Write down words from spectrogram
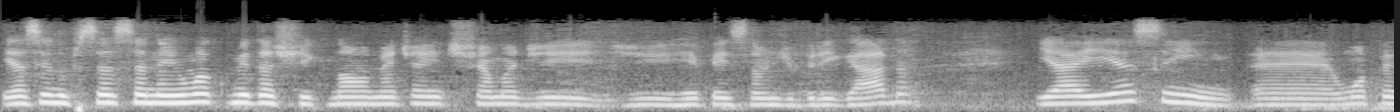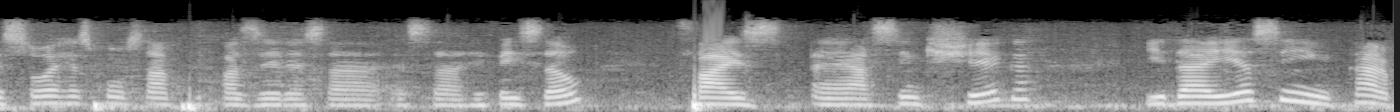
E assim, não precisa ser nenhuma comida chique. Normalmente a gente chama de, de refeição de brigada. E aí, assim, é, uma pessoa é responsável por fazer essa, essa refeição, faz é, assim que chega, e daí, assim, cara,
